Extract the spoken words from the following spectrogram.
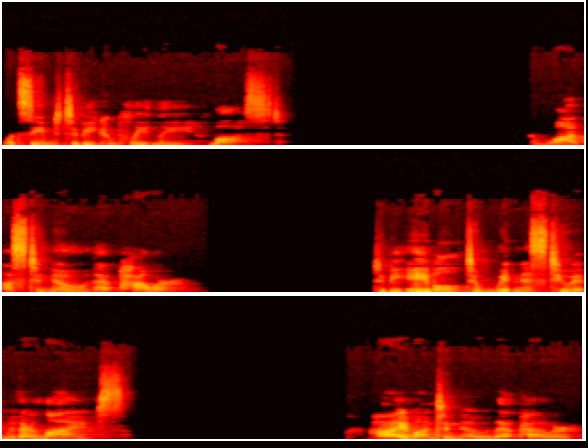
what seemed to be completely lost. I want us to know that power, to be able to witness to it with our lives. I want to know that power.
